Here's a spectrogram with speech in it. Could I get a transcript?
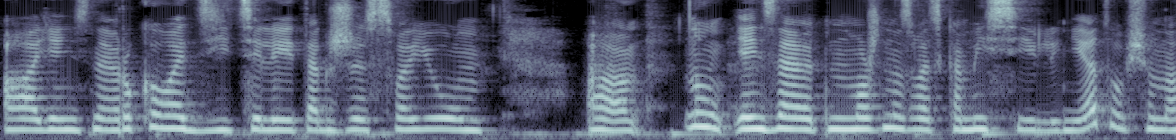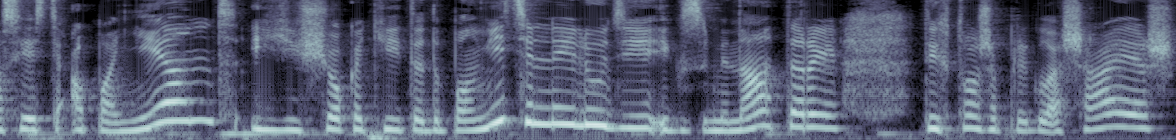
а, я не знаю, руководителей, также свою Uh, ну, я не знаю, это можно назвать комиссией или нет. В общем, у нас есть оппонент и еще какие-то дополнительные люди, экзаменаторы. Ты их тоже приглашаешь.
